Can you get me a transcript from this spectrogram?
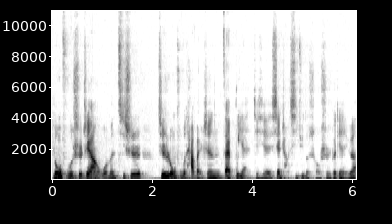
龙福是这样，我们其实其实龙福它本身在不演这些现场戏剧的时候是一个电影院，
